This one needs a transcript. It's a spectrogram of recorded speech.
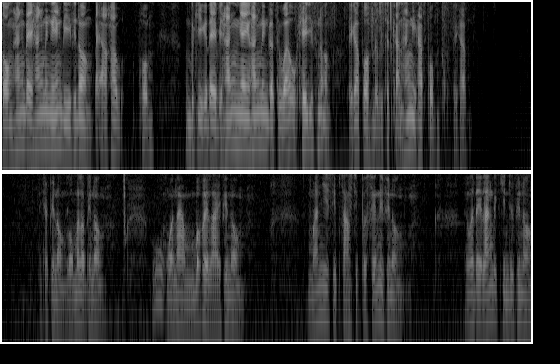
สองหังได้หังหนึงยังดีพี่น้องไปเอาครับ ผมเมื่อกี้ก็ได้ไปหังใหญ่หังหนึงก็ถือว่าโอเคอยู่พี่น้องไปครับผมเดี๋ยวไปจัดการหังนี้ครับ ผมไปครับนี่ครับพี่น้องลงมาแล้วพี่น้องอู้หัวหน้ามันบ่ค่อยหลพี่น้องมันยี่สิบสามสิบเปอร์เซ็นต์เลยพี่น้องเรียกว่าได้ล้างไปกินอยู่พี่น้อง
